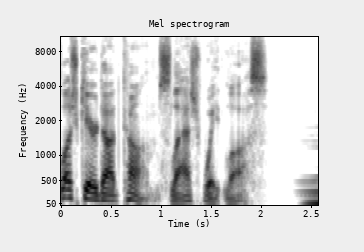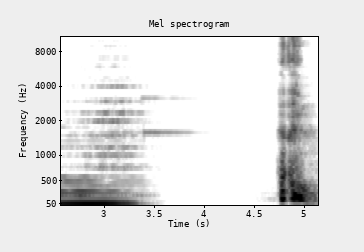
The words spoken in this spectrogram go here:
plushcare.com slash weight loss.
